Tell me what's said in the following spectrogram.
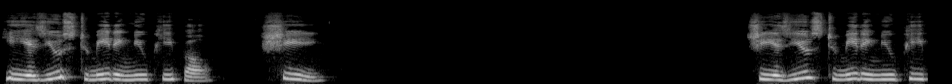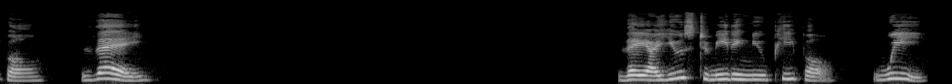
He is used to meeting new people. She. She is used to meeting new people. They. They are used to meeting new people. We.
